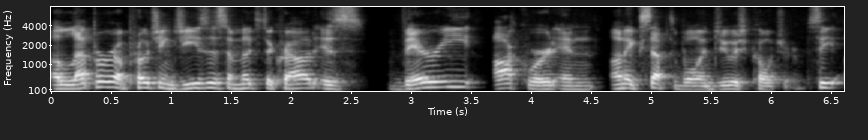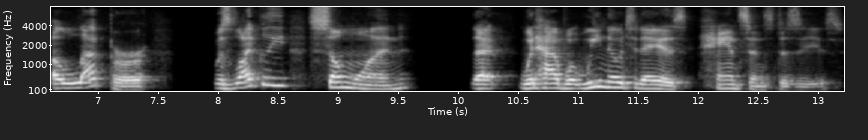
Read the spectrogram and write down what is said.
a leper approaching Jesus amidst the crowd is very awkward and unacceptable in Jewish culture. See, a leper was likely someone that would have what we know today as Hansen's disease.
